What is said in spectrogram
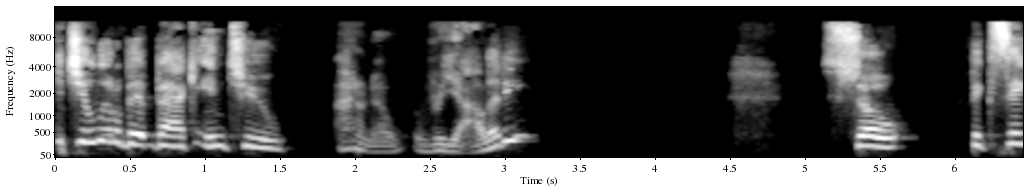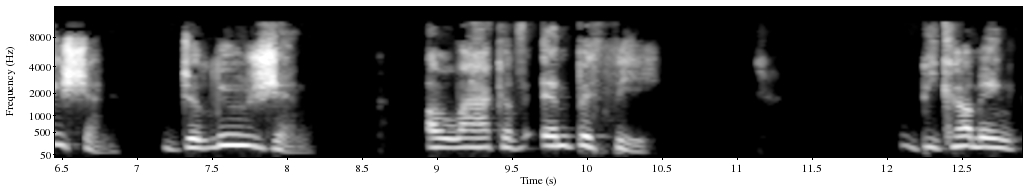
Get you a little bit back into, I don't know, reality. So fixation, delusion, a lack of empathy, becoming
